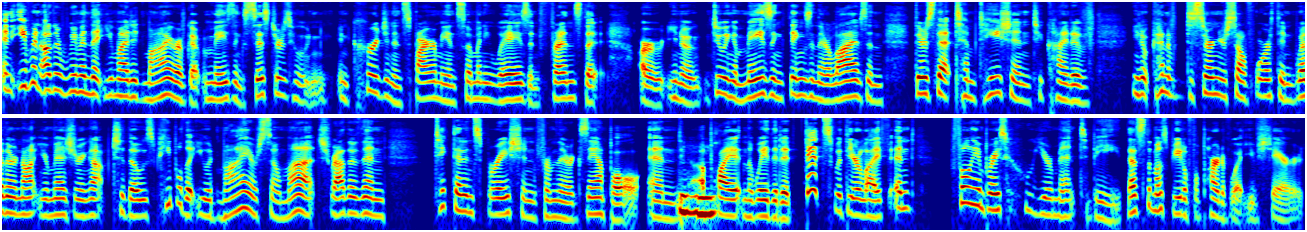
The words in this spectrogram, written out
and even other women that you might admire. I've got amazing sisters who encourage and inspire me in so many ways and friends that are, you know, doing amazing things in their lives. And there's that temptation to kind of, you know, kind of discern your self worth and whether or not you're measuring up to those people that you admire so much rather than take that inspiration from their example and Mhm. apply it in the way that it fits with your life and fully embrace who you're meant to be. That's the most beautiful part of what you've shared.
